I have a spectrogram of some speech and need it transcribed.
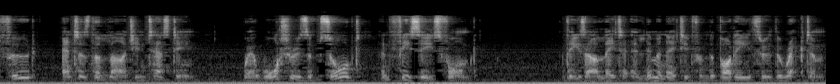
food enters the large intestine, where water is absorbed and feces formed. These are later eliminated from the body through the rectum.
